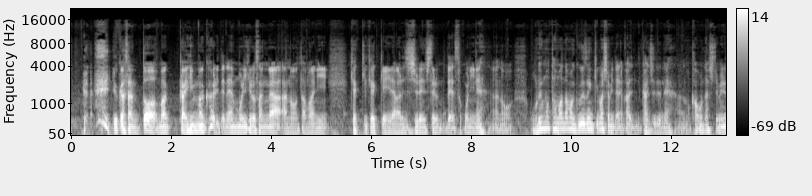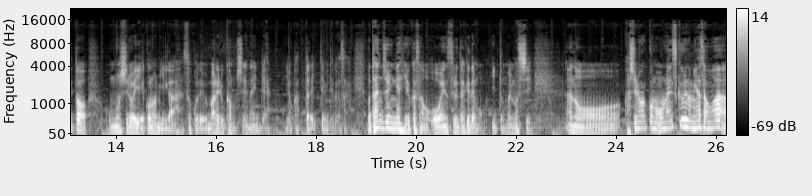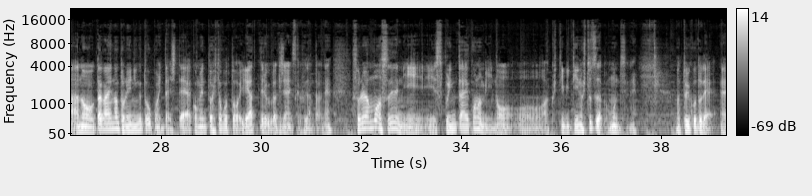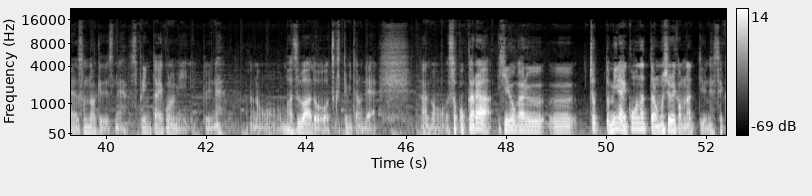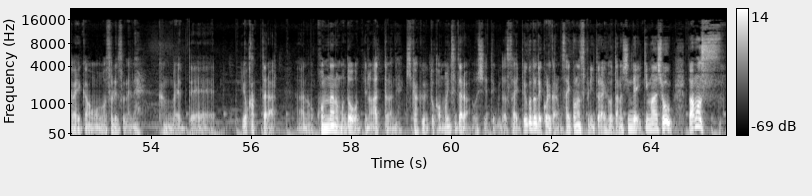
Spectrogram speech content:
ゆかさんと、ま、海浜幕張でね森弘さんがあのたまにキャッキャキャッキャ言いながら自主練してるのでそこにねあの俺もたまたま偶然来ましたみたいな感じでねあの顔を出してみると面白いエコノミーがそこで生まれるかもしれないんでよかったら行ってみてください。まあ、単純にねゆかさんを応援するだけでもいいと思いますしあの走りの学校のオンラインスクールの皆さんはあのお互いのトレーニング投稿に対してコメントを一言入れ合ってるわけじゃないですか普段からね。それはもうすでにスプリンターエコノミーのアクティビティの一つだと思うんですよね、まあ、ということで、えー、そんなわけでですねスプリンターエコノミーというねあのバズワードを作ってみたのであのそこから広がるちょっと未来こうなったら面白いかもなっていうね世界観をそれぞれね考えてよかったらあのこんなのもどうってのあったらね企画とか思いついたら教えてください。ということでこれからも最高のスプリントライフを楽しんでいきましょう。バモス!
